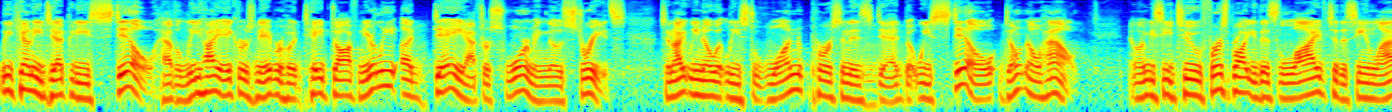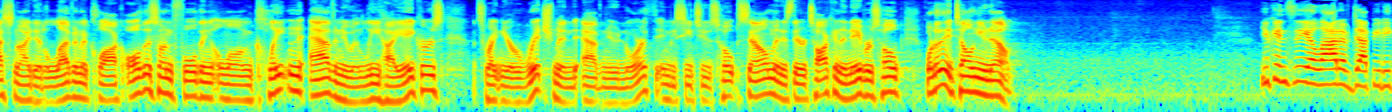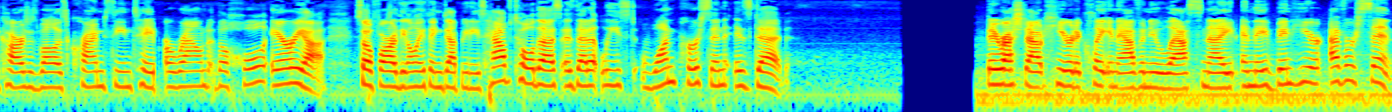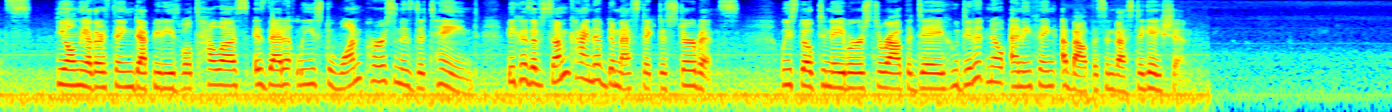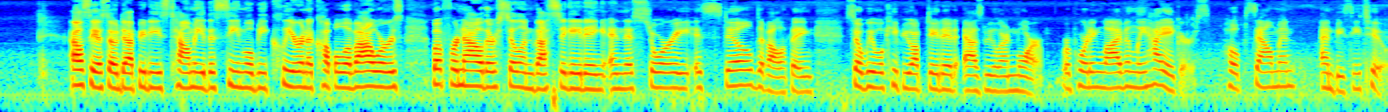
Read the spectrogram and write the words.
Lee County deputies still have a Lehigh Acres neighborhood taped off nearly a day after swarming those streets. Tonight, we know at least one person is dead, but we still don't know how. Now, NBC2 first brought you this live to the scene last night at 11 o'clock. All this unfolding along Clayton Avenue in Lehigh Acres. That's right near Richmond Avenue North. NBC2's Hope Salmon is there talking to neighbors. Hope, what are they telling you now? You can see a lot of deputy cars as well as crime scene tape around the whole area. So far, the only thing deputies have told us is that at least one person is dead. They rushed out here to Clayton Avenue last night and they've been here ever since. The only other thing deputies will tell us is that at least one person is detained because of some kind of domestic disturbance. We spoke to neighbors throughout the day who didn't know anything about this investigation. LCSO deputies tell me the scene will be clear in a couple of hours, but for now they're still investigating and this story is still developing. So we will keep you updated as we learn more. Reporting live in Lehigh Acres, Hope Salmon, NBC2.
